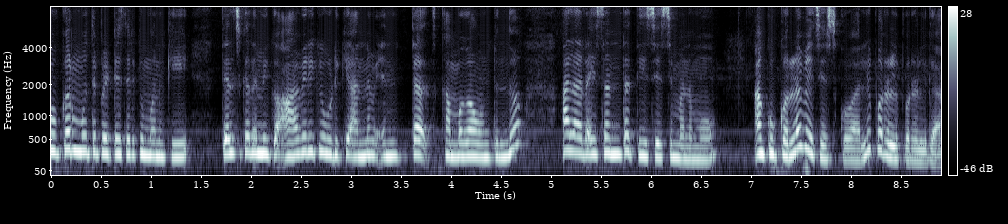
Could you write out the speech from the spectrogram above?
కుక్కర్ మూత పెట్టేసరికి మనకి తెలుసు కదా మీకు ఆవిరికి ఉడికి అన్నం ఎంత కమ్మగా ఉంటుందో అలా రైస్ అంతా తీసేసి మనము ఆ కుక్కర్లో వేసేసుకోవాలి పొరలు పొరలుగా.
